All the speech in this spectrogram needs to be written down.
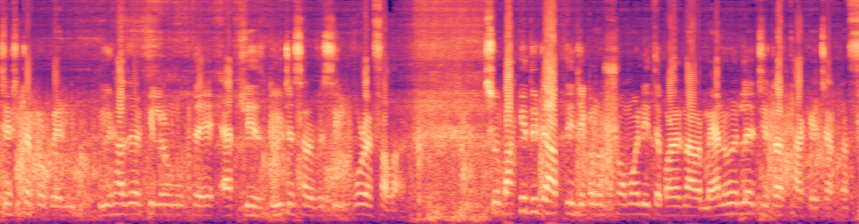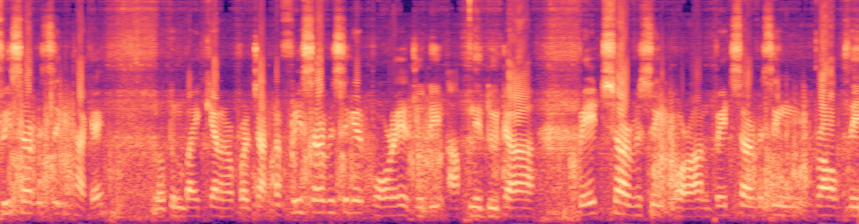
চেষ্টা করবেন দুই হাজার কিলোর মধ্যে অ্যাটলিস্ট দুইটা সার্ভিসিং করে ফেলার। সো বাকি দুইটা আপনি যে কোনো সময় নিতে পারেন, আর ম্যানুয়ালে যেটা থাকে, চারটা ফ্রি সার্ভিসিং থাকে, নতুন বাইক কেনার পরে চারটা ফ্রি সার্ভিসিংয়ের পরে যদি আপনি দুইটা পেড সার্ভিসিং করান পেড সার্ভিসিং প্রবলি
